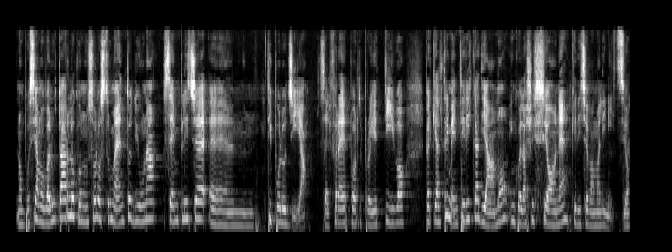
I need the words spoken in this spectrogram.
Non possiamo valutarlo con un solo strumento di una semplice eh, tipologia, self-report, proiettivo, perché altrimenti ricadiamo in quella scissione che dicevamo all'inizio.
